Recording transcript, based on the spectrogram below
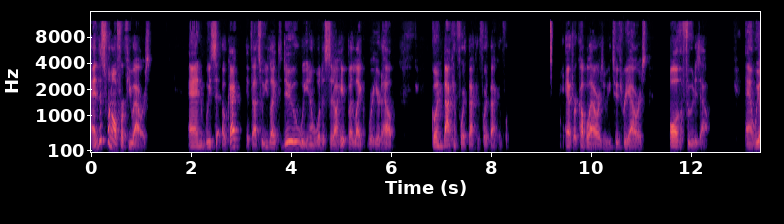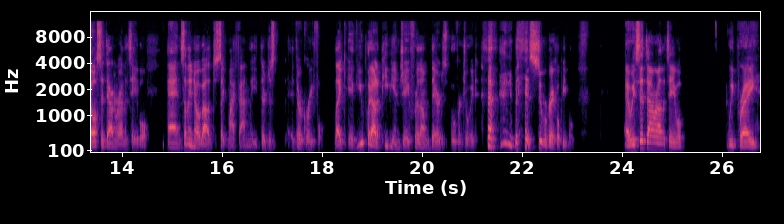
And this went on for a few hours. And we said, okay, if that's what you'd like to do, we, you know, we'll just sit out here, but like we're here to help. Going back and forth, back and forth, back and forth. After a couple hours, maybe two, three hours, all the food is out. And we all sit down around the table. And something to know about just like my family, they're just they're grateful. Like if you put out a PB and J for them, they're just overjoyed. Super grateful people. And we sit down around the table, we pray.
